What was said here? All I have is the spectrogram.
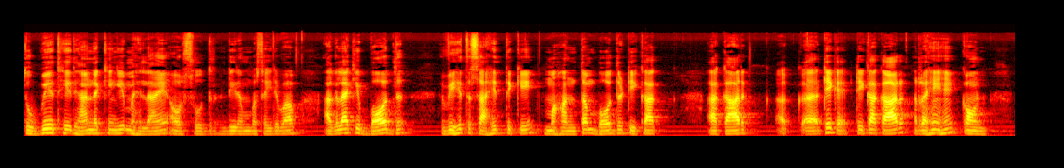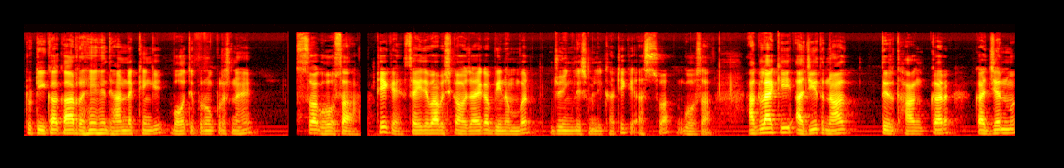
तो वे थे, ध्यान रखेंगे, महिलाएँ और शूद्र। डी नंबर सही जवाब। अगला कि बौद्ध विहित साहित्य के महानतम बौद्ध टीकाकार ठीक है टीकाकार रहे हैं कौन? तो टीकाकार रहे हैं ध्यान रखेंगे बहुत ही प्रमुख प्रश्न है। स्वघोषा ठीक है सही जवाब इसका हो जाएगा बी नंबर जो इंग्लिश में लिखा ठीक है अश्वा घोषा। अगला कि अजीत नाथ तीर्थांकर का जन्म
